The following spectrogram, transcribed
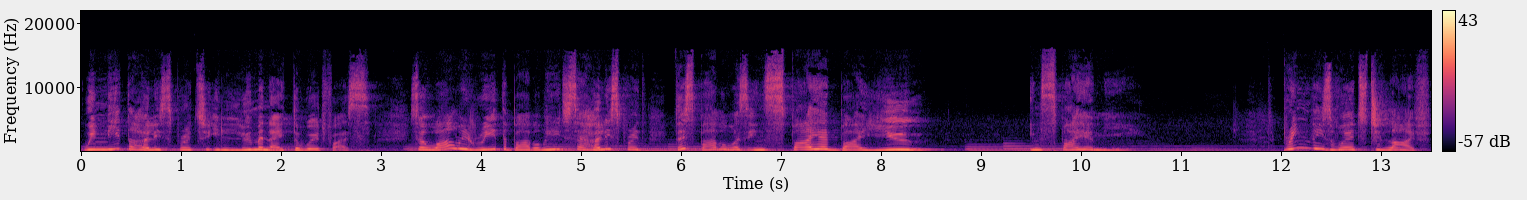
We need the Holy Spirit to illuminate the word for us. So while we read the Bible, we need to say, Holy Spirit, this Bible was inspired by you. Inspire me. Bring these words to life.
